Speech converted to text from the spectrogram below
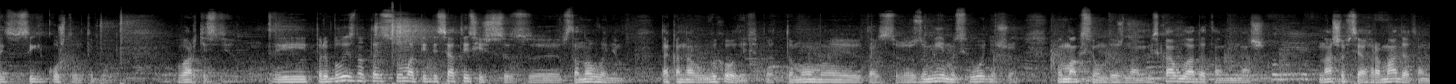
е, скільки коштувати буде вартість. І приблизно та сума 50 тисяч з встановленням, так вона виходить. Тому ми так розуміємо сьогодні, що ми максимум должна міська влада, там наш, наша вся громада там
